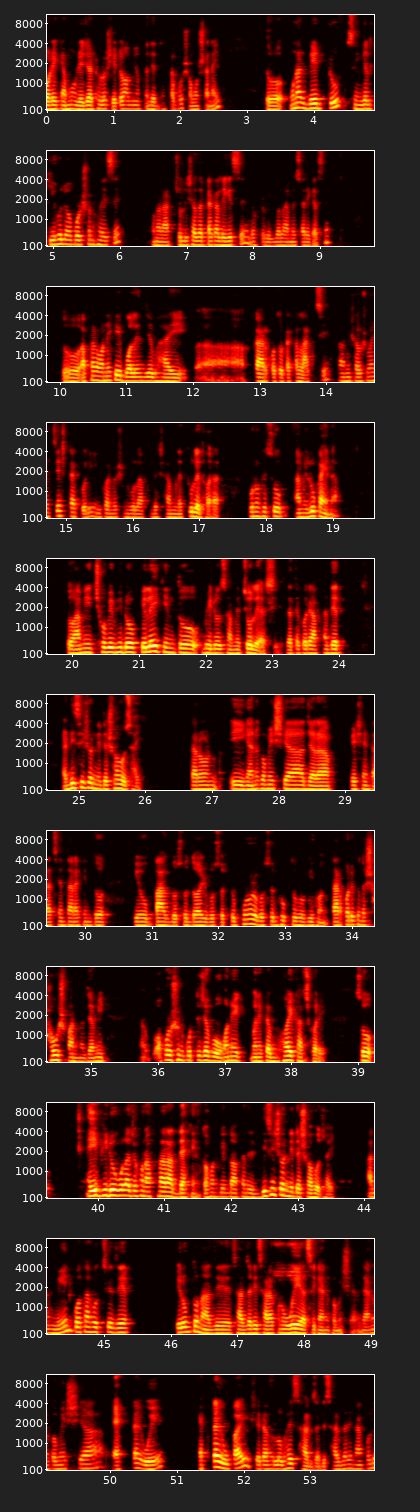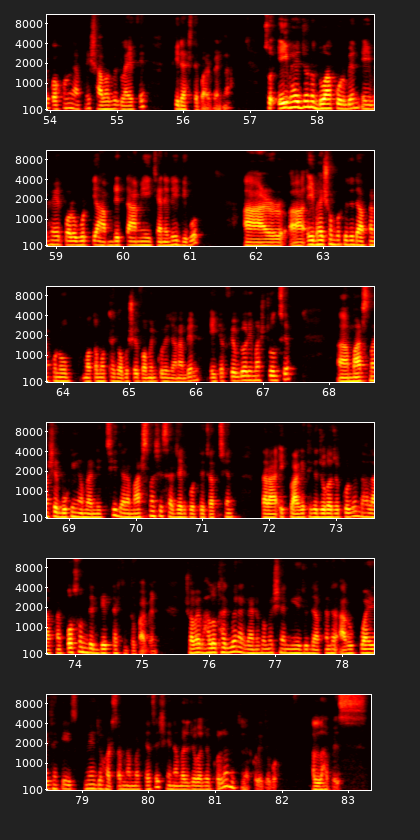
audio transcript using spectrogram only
পরে কেমন রেজাল্ট হলো সেটাও আমি আপনাদের দেখাবো, সমস্যা নাই। তো ওনার গ্রেড টু সিঙ্গেল কি হলে অপারেশন হয়েছে? ওনার আটচল্লিশ হাজার টাকা লেগেছে ডক্টর ইকবাল আহমেদ স্যারের কাছে। তো আপনারা অনেকেই বলেন যে, ভাই কার কত টাকা লাগছে? তো আমি সবসময় চেষ্টা করি ইনফরমেশনগুলো আপনাদের সামনে তুলে ধরার। কোনো কিছু আমি লুকাই না। তো আমি ছবি ভিডিও পেলেই কিন্তু ভিডিওর সামনে চলে আসি, যাতে করে আপনাদের ডিসিশন নিতে সহজ হয়। কারণ এই গ্যানোকমেশিয়া যারা পেশেন্ট আছেন, তারা কিন্তু কেউ পাঁচ বছর, দশ বছর, কেউ পনেরো বছর ভুক্তভোগী হন। তারপরে কিন্তু সাহস পান না যে, আমি অপারেশন করতে যাব। অনেক মানে একটা ভয় কাজ করে। সো এই ভিডিওগুলো যখন আপনারা দেখেন, তখন কিন্তু আপনাদের ডিসিশন নিতে সহজ হয়। আর মেন কথা হচ্ছে যে, এরকম তো না যে সার্জারি ছাড়া কোনো ওয়ে আছে গ্যানোকমেশিয়ার গ্যানোকমেশিয়া একটাই ওয়ে একটাই উপায় সেটা হলো ভাই সার্জারি সার্জারি না করলে কখনোই আপনি স্বাভাবিক লাইফে ফিরে আসতে পারবেন না। সো এই ভাইয়ের জন্য দোয়া করবেন। এই ভাইয়ের পরবর্তী আপডেটটা আমি এই চ্যানেলেই দিব। আর এই ভাই সম্পর্কে যদি আপনার কোনো মতামত থাকে, অবশ্যই কমেন্ট করে জানাবেন। এইটা ফেব্রুয়ারি মাস চলছে। মার্চ মাসের বুকিং আমরা নিচ্ছি। যারা মার্চ মাসে সার্জারি করতে চাচ্ছেন, তারা একটু আগে থেকে যোগাযোগ করবেন, তাহলে আপনার পছন্দের ডেটটা কিন্তু পাবেন। সবাই ভালো থাকবেন আর গাইনোকমেশিয়া নিয়ে যদি আপনাদের আরও কোয়ারি থাকে স্ক্রিনে যে হোয়াটসঅ্যাপ নাম্বারটি আছে, সেই নাম্বারে যোগাযোগ করলে আমি ক্লিয়ার করে দেবো। আল্লাহ হাফেজ।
